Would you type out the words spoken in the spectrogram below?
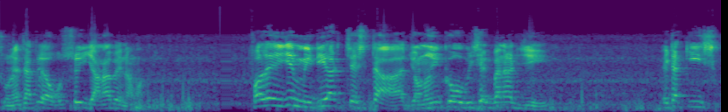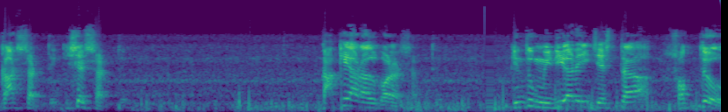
শুনে থাকলে অবশ্যই জানাবেন আমাকে। ফলে এই যে মিডিয়ার চেষ্টা, জনৈক অভিষেক ব্যানার্জি, এটা কি কার স্বার্থে? কিসের স্বার্থে? কাকে আড়াল করার স্বার্থে? কিন্তু মিডিয়ার এই চেষ্টা সত্ত্বেও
